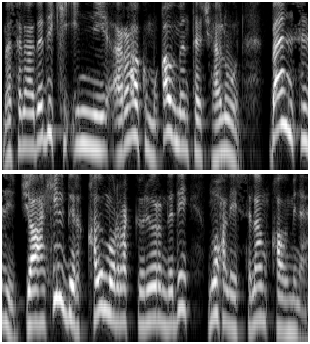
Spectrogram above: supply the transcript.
Mesela dedi ki inni erakum kavmen teçhelun. Ben sizi cahil bir kavim olarak görüyorum dedi Nuh Aleyhisselam kavmine.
